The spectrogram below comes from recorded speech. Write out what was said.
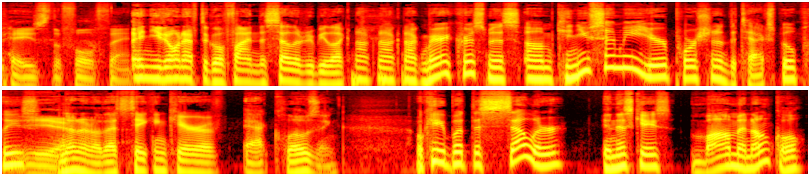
pays the full thing. and you don't have to go find the seller to be like, knock, knock, knock. Merry Christmas. Um, can you send me your portion of the tax bill, please? Yeah. No, no, no. That's taken care of at closing. Okay, but the seller, in this case, mom and uncle,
